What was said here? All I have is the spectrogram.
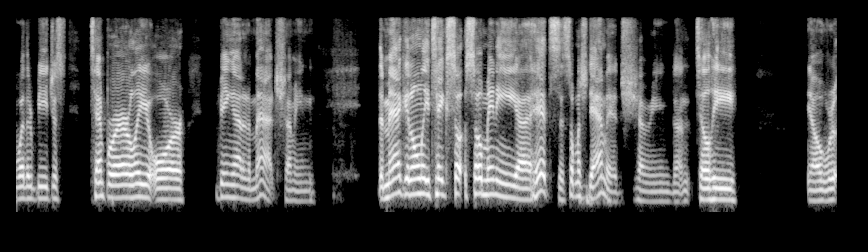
whether it be just temporarily or being out of the match. I mean, the man can only take so so many uh, hits and so much damage. I mean, until he, you know, re-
